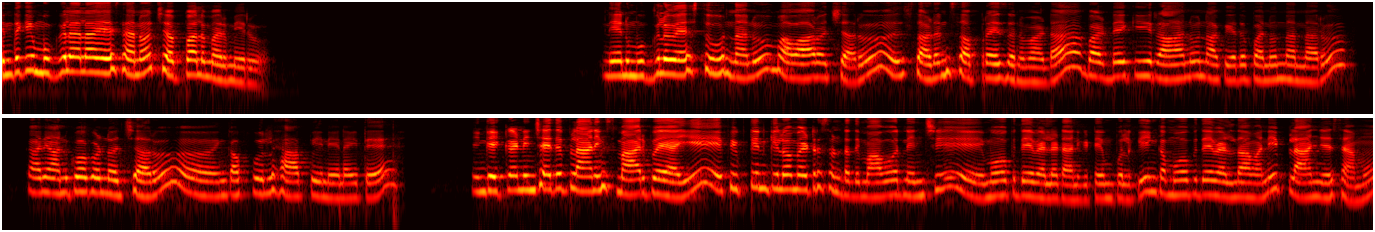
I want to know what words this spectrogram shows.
ఇంతకీ ముగ్గులు ఎలా వేసానో చెప్పాలి మరి మీరు. నేను ముగ్గులు వేస్తూ ఉన్నాను మా వారు వచ్చారు. సడన్ సర్ప్రైజ్ అనమాట బర్త్డేకి రాను నాకు ఏదో పని ఉందన్నారు. కానీ అనుకోకుండా వచ్చారు. ఇంకా ఫుల్ హ్యాపీ నేనైతే. ఇంకా ఇక్కడి నుంచి అయితే ప్లానింగ్స్ మారిపోయాయి. ఫిఫ్టీన్ కిలోమీటర్స్ ఉంటుంది మా ఊరు నుంచి మోపిదే వెళ్ళడానికి టెంపుల్కి. ఇంకా మోపిదే వెళ్దామని ప్లాన్ చేశాము.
